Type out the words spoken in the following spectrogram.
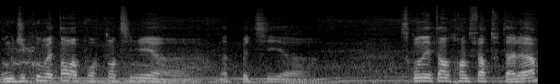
Donc du coup maintenant on va pouvoir continuer euh, notre petit... euh, ce qu'on était en train de faire tout à l'heure.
